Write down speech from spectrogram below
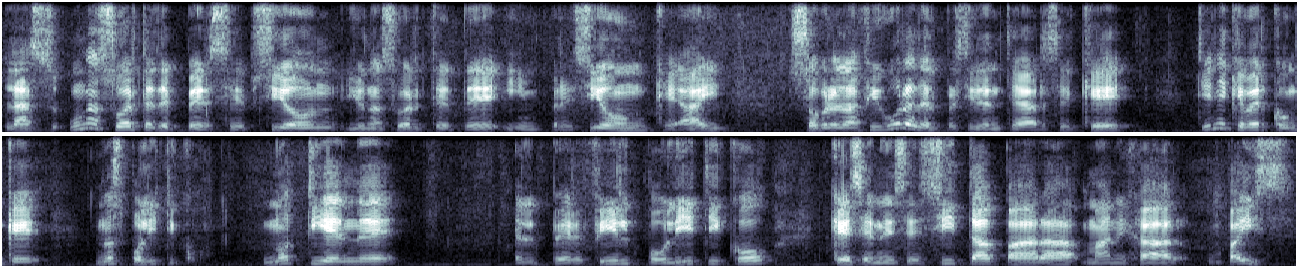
Las, una suerte de percepción y una suerte de impresión que hay sobre la figura del presidente Arce que tiene que ver con que no es político, no tiene el perfil político que se necesita para manejar un país.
